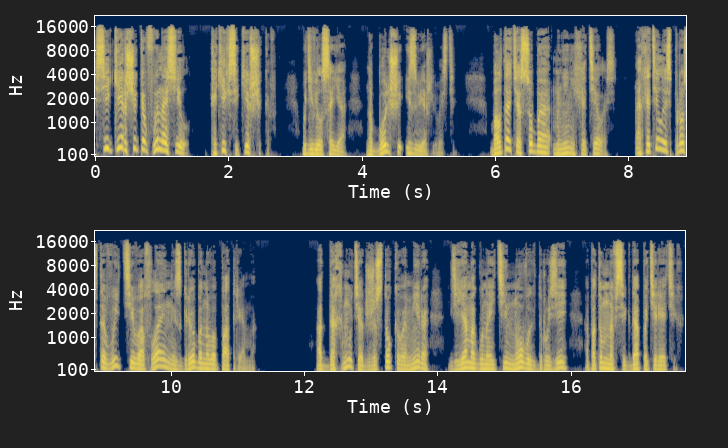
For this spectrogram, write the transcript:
секирщиков выносил». «Каких секирщиков?» — удивился я, но больше из вежливости. Болтать особо мне не хотелось, а хотелось просто выйти в офлайн из грёбаного Патриама. Отдохнуть от жестокого мира, где я могу найти новых друзей, а потом навсегда потерять их.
